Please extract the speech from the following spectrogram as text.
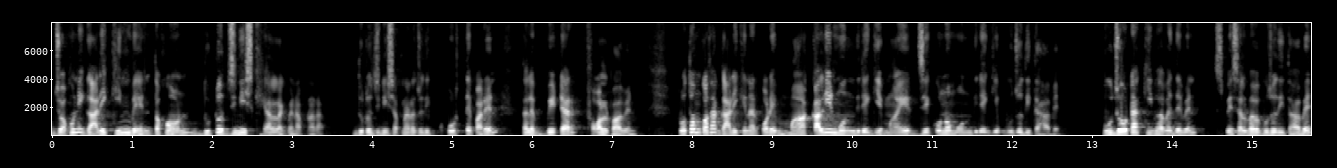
যখনই গাড়ি কিনবেন, তখন দুটো জিনিস খেয়াল রাখবেন আপনারা। দুটো জিনিস আপনারা যদি করতে পারেন, তাহলে বেটার ফল পাবেন। প্রথম কথা, গাড়ি কেনার পরে মা কালীর মন্দিরে গিয়ে, মায়ের যে কোনো মন্দিরে গিয়ে পুজো দিতে হবে। পুজোটা কীভাবে দেবেন? স্পেশালভাবে পুজো দিতে হবে।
